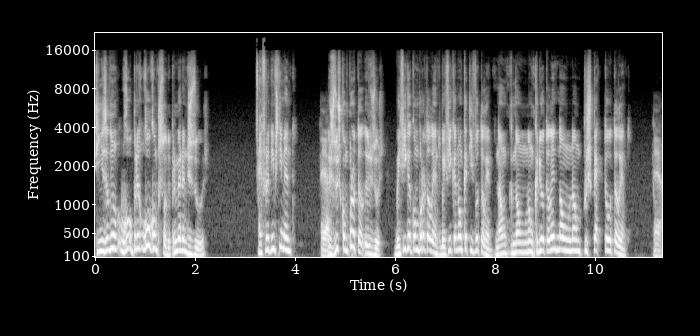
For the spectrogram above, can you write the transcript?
Tinhas ali o, o, o rolo compressor do primeiro ano de Jesus é fruto de investimento. Jesus comprou Jesus. Benfica comprou talento. Benfica não cativou talento. Não, não, não criou talento, não, não prospectou o talento. É.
